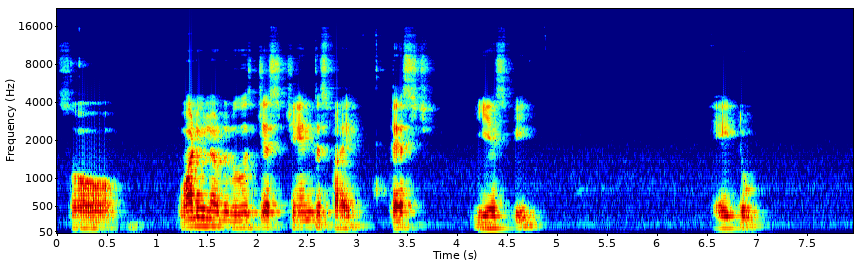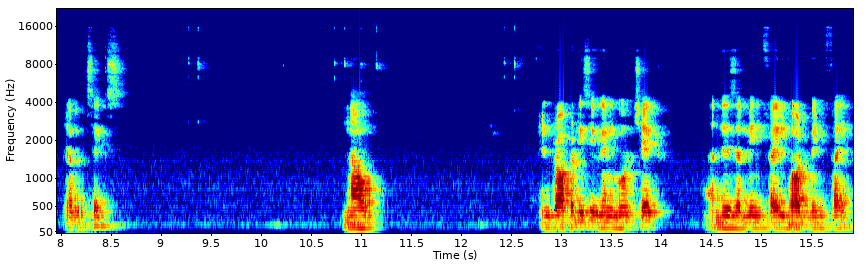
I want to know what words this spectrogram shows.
So what you will have to do is just change this file. Test esp a266 now in properties you can go check uh, this is a bin file dot bin file.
